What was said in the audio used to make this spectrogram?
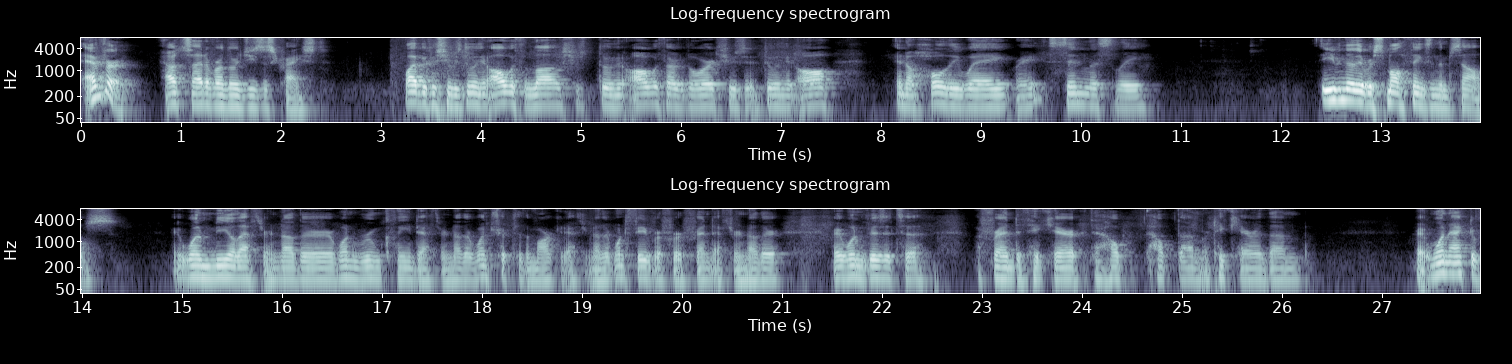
ever outside of our Lord Jesus Christ. Why? Because she was doing it all with love. She was doing it all with our Lord. She was doing it all in a holy way, right? Sinlessly. Even though they were small things in themselves. Right? One meal after another, one room cleaned after another, one trip to the market after another, one favor for a friend after another, right? One visit to a friend to take care, to help, help them or take care of them. Right? One act of,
